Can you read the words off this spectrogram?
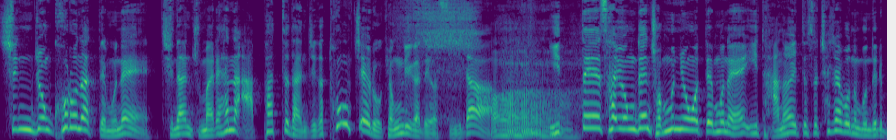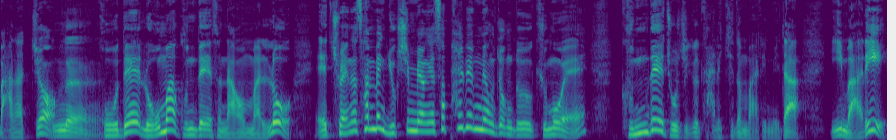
신종 코로나 때문에 지난 주말에 한 아파트 단지가 통째로 격리가 되었습니다. 아. 이때 사용된 전문 용어 때문에 이 단어의 뜻을 찾아보는 분들이 많았죠. 네. 고대 로마 군대에서 나온 말로 애초에는 360명에서 800명 정도 규모의 군대 조직을 가리키던 말입니다. 이 말이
